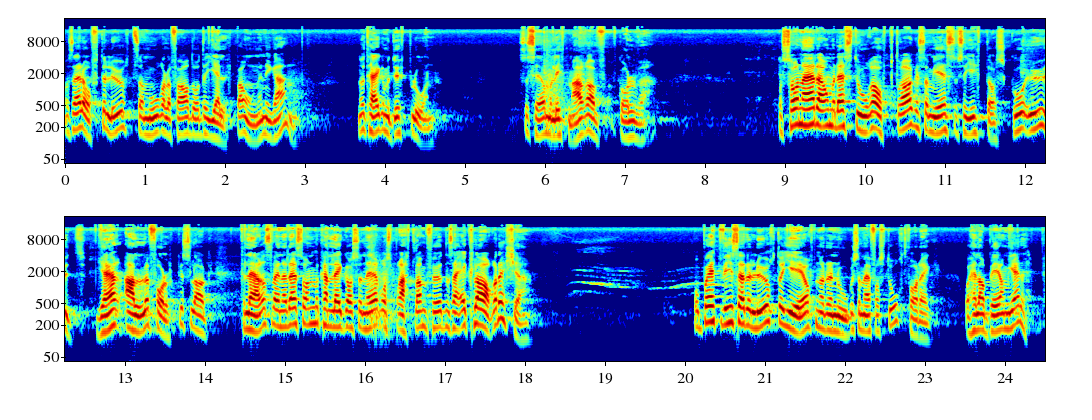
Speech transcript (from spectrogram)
Og Så er det ofte lurt som mor eller far da, til å hjelpe ungen i gang. Nå tar vi dypploen. Så ser vi litt mer av gulvet. Og Sånn er det òg med det store oppdraget som Jesus har gitt oss. Gå ut, gjør alle folkeslag til læresvenner. Det er sånn vi kan legge oss ned og spratle med føttene og si 'jeg klarer det ikke'. Og På et vis er det lurt å gi opp når det er noe som er for stort for deg, og heller be om hjelp.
